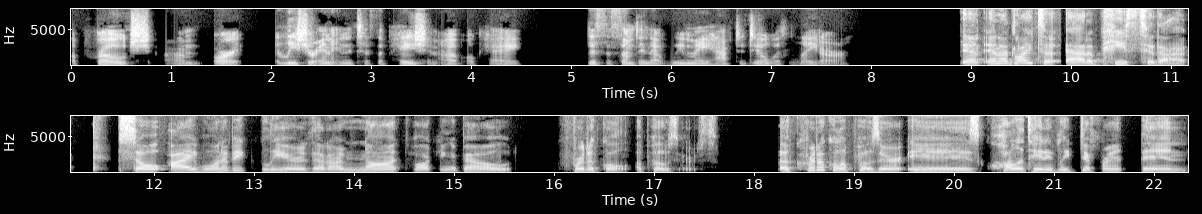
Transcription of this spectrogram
approach, um, or at least you're in anticipation of, okay, this is something that we may have to deal with later. And, and I'd like to add a piece to that. So I want to be clear that I'm not talking about critical opposers a critical opposer is qualitatively different than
